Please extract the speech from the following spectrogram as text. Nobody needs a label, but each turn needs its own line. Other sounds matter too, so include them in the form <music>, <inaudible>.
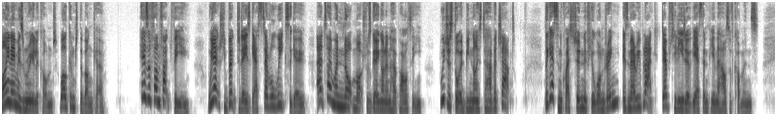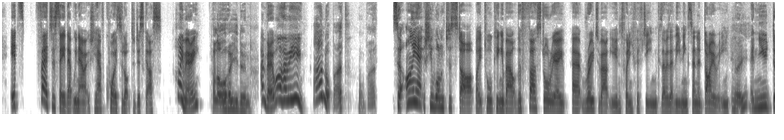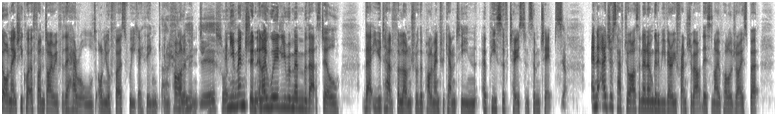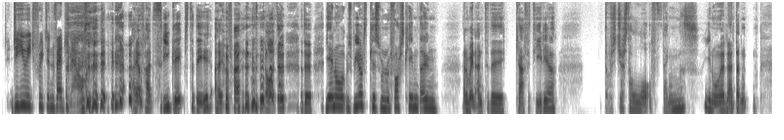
My name is Marie Le Conte. Welcome to The Bunker. Here's a fun fact for you. We actually booked today's guest several weeks ago, at a time when not much was going on in her party. We just thought it'd be nice to have a chat. The guest in question, if you're wondering, is Mhairi Black, Deputy Leader of the SNP in the House of Commons. It's fair to say that we now actually have quite a lot to discuss. Hi, Mhairi.
Hello, how are you doing?
I'm very well. How are you?
Ah, not bad, not bad.
So, I actually want to start by talking about the first story I uh, wrote about you in 2015 because I was at the Evening Standard Diary.
Right.
And you'd done actually quite a fun diary for the Herald on your first week, I think, in Parliament.
Right. Yes.
And you mentioned, and I weirdly remember that still, that you'd had for lunch from the parliamentary canteen a piece of toast and some chips.
Yeah.
And I just have to ask, and I know I'm going to be very French about this, and I apologise, but do you eat fruit and veg now? <laughs>
I have had three grapes today. I have had <laughs> no, I do, I do. Yeah, no, it was weird because when we first came down and I went into the cafeteria, there was just a lot of things, you know, and I didn't,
